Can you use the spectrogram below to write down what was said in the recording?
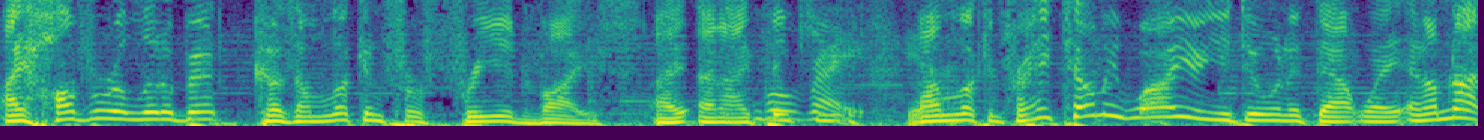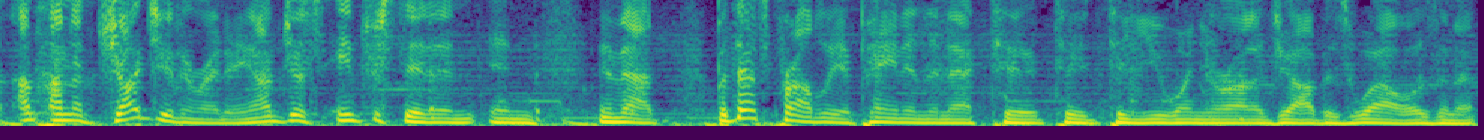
I hover a little bit because I'm looking for free advice, I, and I think Well, you- yeah. I'm looking for. Hey, tell me why are you doing it that way? And I'm not. I'm, I'm not judging or anything. I'm just interested in, in in that. But that's probably a pain in the neck to, to, to you when you're on a job as well, isn't it?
